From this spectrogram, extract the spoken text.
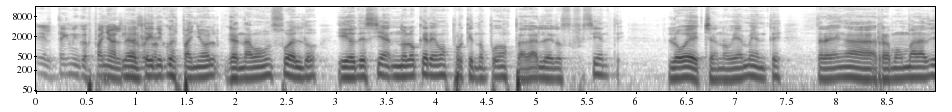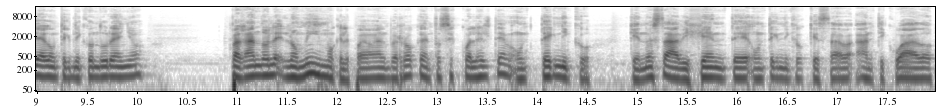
El técnico español. el técnico español ganaba un sueldo y ellos decían, no lo queremos porque no podemos pagarle lo suficiente. Lo echan, obviamente. Traen a Ramón Maradiaga, un técnico hondureño, pagándole lo mismo que le pagaban a Albert Roca. Entonces, ¿cuál es el tema? Un técnico que no estaba vigente, un técnico que estaba anticuado,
